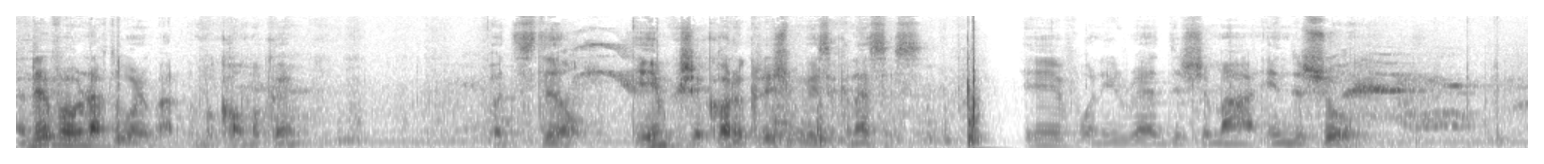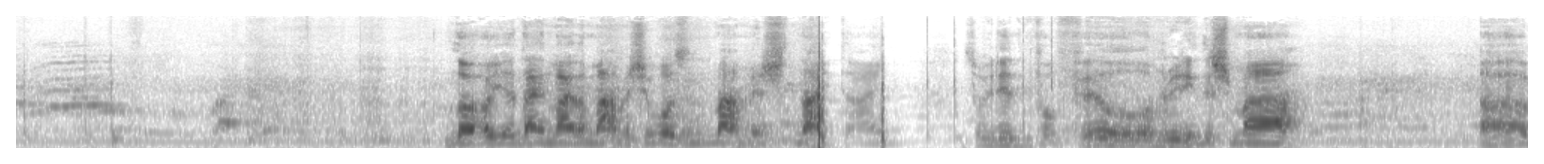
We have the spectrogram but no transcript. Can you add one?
and therefore we don't have to worry about it. But still, if when he read the Shema in the shul, it wasn't mamish nighttime, so he didn't fulfill of reading the Shema uh.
